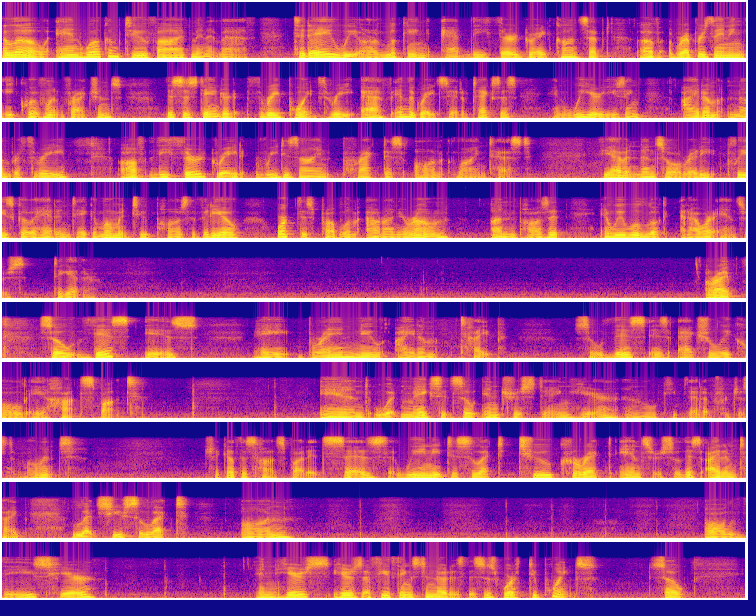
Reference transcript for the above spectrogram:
Hello and welcome to 5 Minute Math. Today we are looking at the third grade concept of representing equivalent fractions. This is standard 3.3F in the great state of Texas and we are using item number 3 of the third grade redesign practice online test. If you haven't done so already, please go ahead and take a moment to pause the video, work this problem out on your own, unpause it, and we will look at our answers together. All right, so this is a brand new item type. So this is actually called a hotspot. And what makes it so interesting here, and we'll keep that up for just a moment check out this hotspot. It says that we need to select two correct answers. So this item type lets you select on all of these here. And here's here's a few things to notice. This is worth two points. So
